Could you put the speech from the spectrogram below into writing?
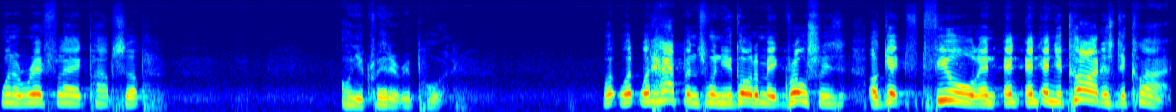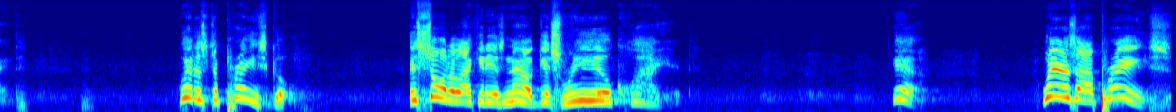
when a red flag pops up on your credit report? What, what, what happens when you go to make groceries or get fuel and, and, and, and your card is declined? Where does the praise go? It's sort of like it is now, it gets real quiet. Yeah. Where is our praise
